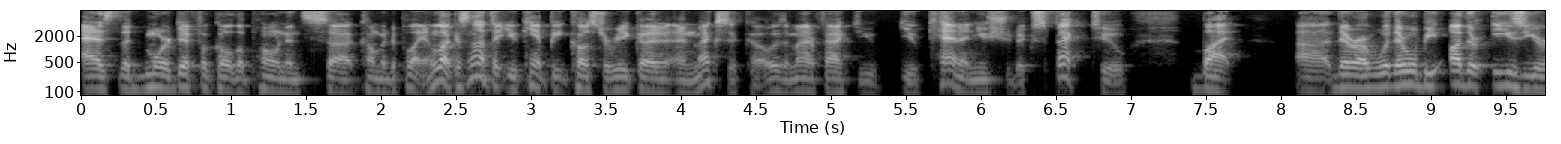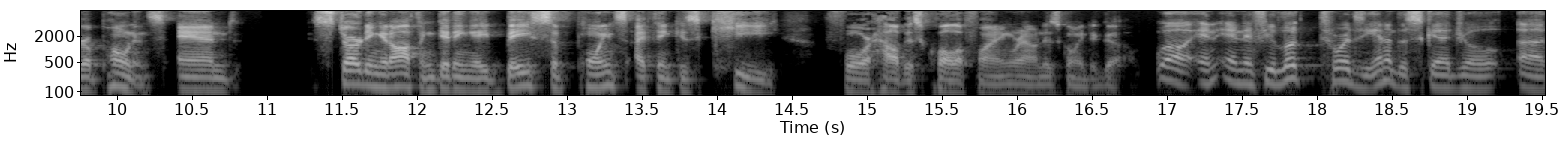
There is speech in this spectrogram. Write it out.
as the more difficult opponents uh, come into play. And look, it's not that you can't beat Costa Rica and Mexico. As a matter of fact, you you can and you should expect to, but uh, there are there will be other easier opponents, and starting it off and getting a base of points, I think, is key for how this qualifying round is going to go. Well, and, and if you look towards the end of the schedule, uh,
